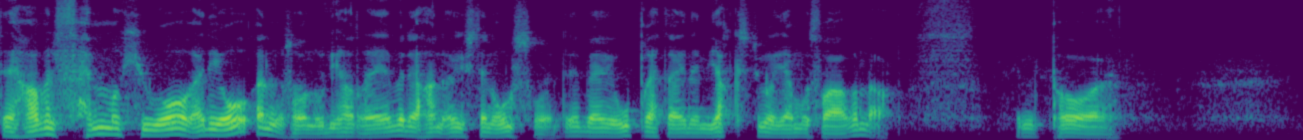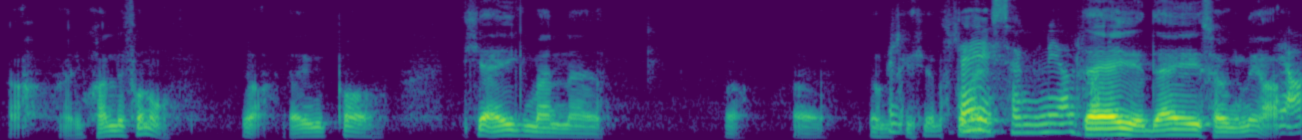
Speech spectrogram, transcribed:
det har vel 25 år, er det i år eller noe sånt, og de har drevet det, han Øystein Olsrud. Det ble oppretta i den jaktstua hjemme hos faren da. På er det kaller det for noe? Ja, jeg er ut på Ikke jeg, men eh, ja, Jeg husker ikke. Det er i Søgne, iallfall. Det er, det er i Søgne, ja. Ja.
